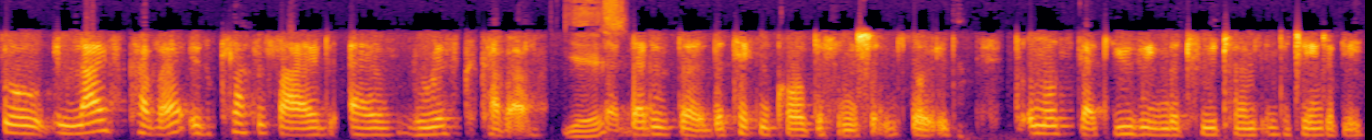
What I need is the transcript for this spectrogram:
so life cover is classified as risk cover. Yes, that, that is the, the technical definition. So it's, it's almost like using the two terms interchangeably.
